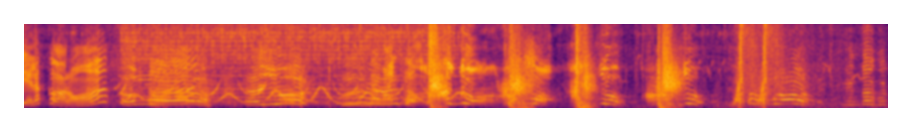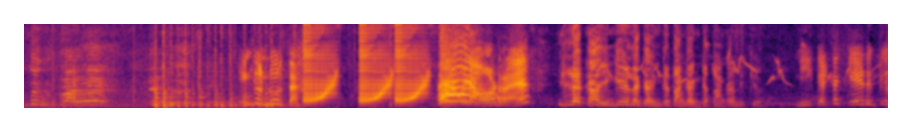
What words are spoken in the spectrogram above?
இலக்காரம் அம்மா! ஐயோ! வாங்கிக்கோ. ஐயோ! அம்மா! ஐயோ! ஐயோ! அம்மா! இந்த குத்து குத்துறானே எங்க இன்னொருத்தன்? ஓடுறேன் இல்லக்கா இங்க இல்லக்கா இங்க தாங்க இங்க தாங்க நிக்க நீ கெட்ட கேடுக்கு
